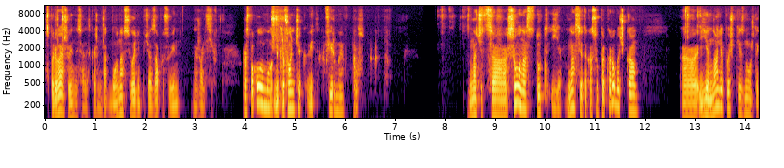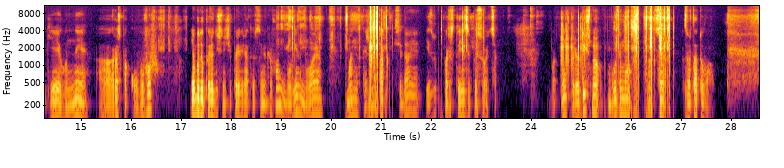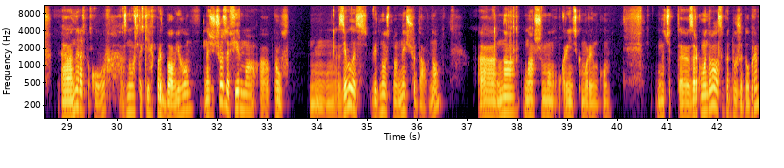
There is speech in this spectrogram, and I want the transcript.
Сподіваюся, що він не сяде, скажімо так, бо у нас сьогодні під час запису він, на жаль, сів. Розпаковуємо мікрофончик від фірми Proof. Значить, що у нас тут є? У нас є така супер коробочка, е, є наліпочки, знову ж таки, я його не е, розпаковував. Я буду періодично ще перевіряти цей мікрофон, бо він буває у мене, скажімо так, сідає і звук перестає записуватися. От, ну, періодично будемо на це звертати увагу. Е, Не розпаковував, знову ж таки, придбав його. Значить, що за фірма е, Proof? З'явилась відносно нещодавно е, на нашому українському ринку. Значить, зарекомендувала себе дуже добре.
